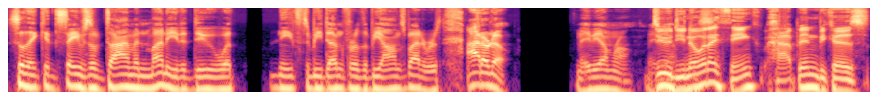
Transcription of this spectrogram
so they can save some time and money to do what needs to be done for the Beyond Spider Verse. I don't know. Maybe I'm wrong. Maybe Dude, I'm you know what I think happened because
